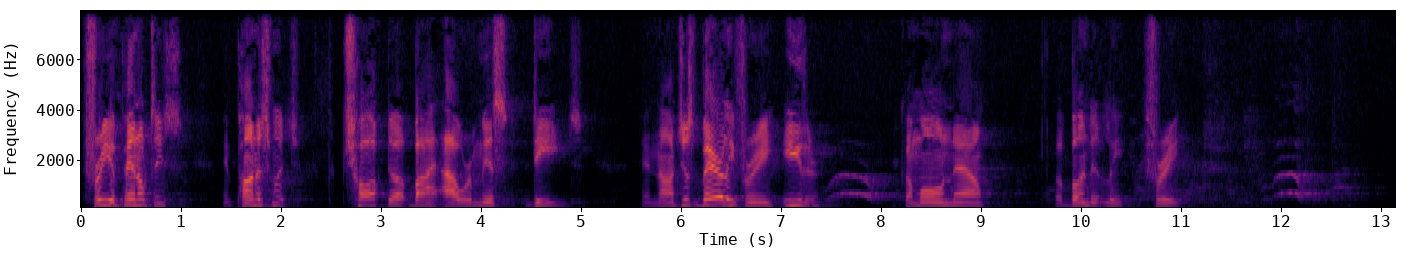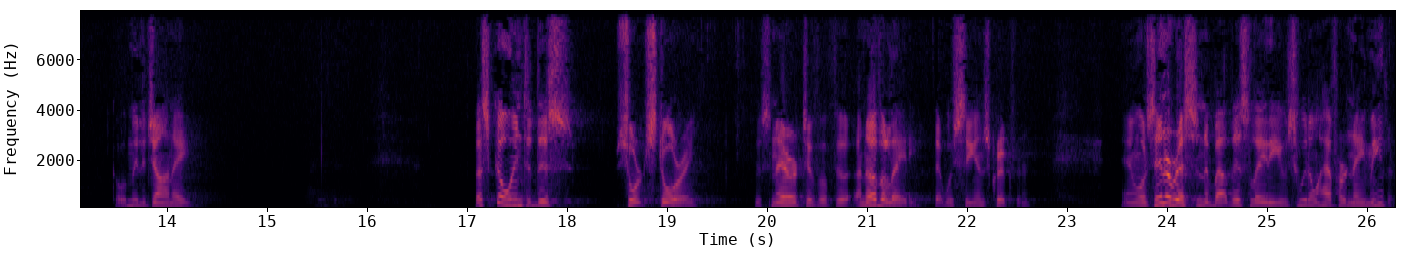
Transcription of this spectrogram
Free of penalties and punishments, chalked up by our misdeeds. And not just barely free either. Come on now. Abundantly free. Go with me to John 8. Let's go into this short story, this narrative of the, another lady that we see in Scripture. And what's interesting about this lady is we don't have her name either.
